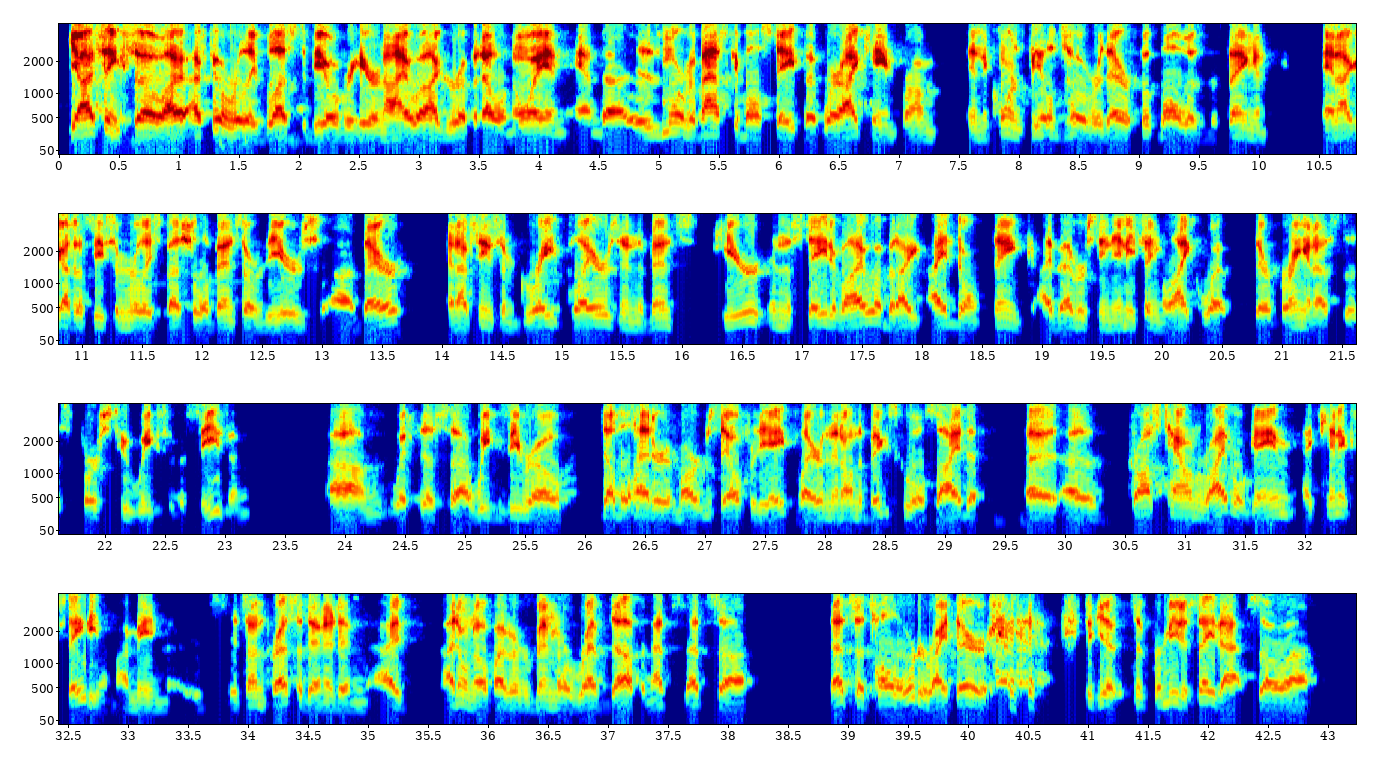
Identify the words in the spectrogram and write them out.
Yeah, I think so. I, I, feel really blessed to be over here in Iowa. I grew up in Illinois, and and uh, it is more of a basketball state, but where I came from, in the cornfields over there, football was the thing, and and I got to see some really special events over the years uh, there, and I've seen some great players and events here in the state of Iowa, but I I don't think I've ever seen anything like what they're bringing us this first two weeks of the season um, with this uh, week zero doubleheader at Martensdale for the eight player, and then on the big school side, a, a crosstown rival game at Kinnick Stadium. I mean, it's it's unprecedented, and I I don't know if I've ever been more revved up, and that's that's uh that's a tall order right there to get to, for me to say that. So uh,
